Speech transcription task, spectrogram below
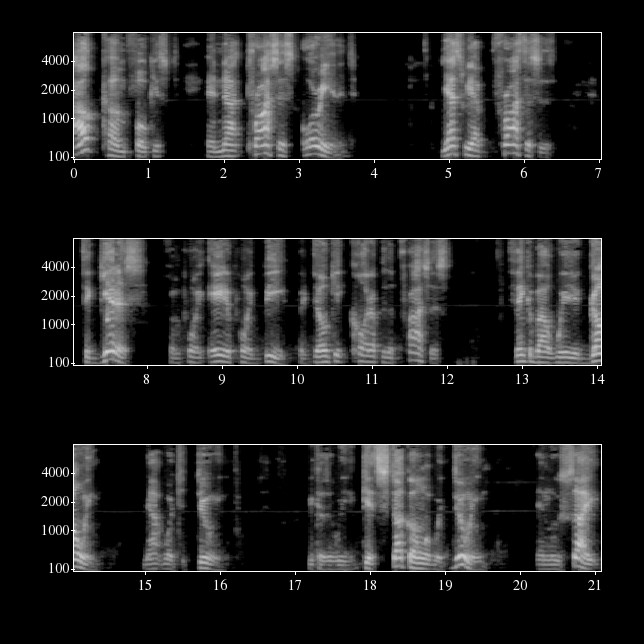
outcome focused and not process oriented. Yes, we have processes to get us from point A to point B, but don't get caught up in the process. Think about where you're going, not what you're doing. Because if we get stuck on what we're doing and lose sight,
